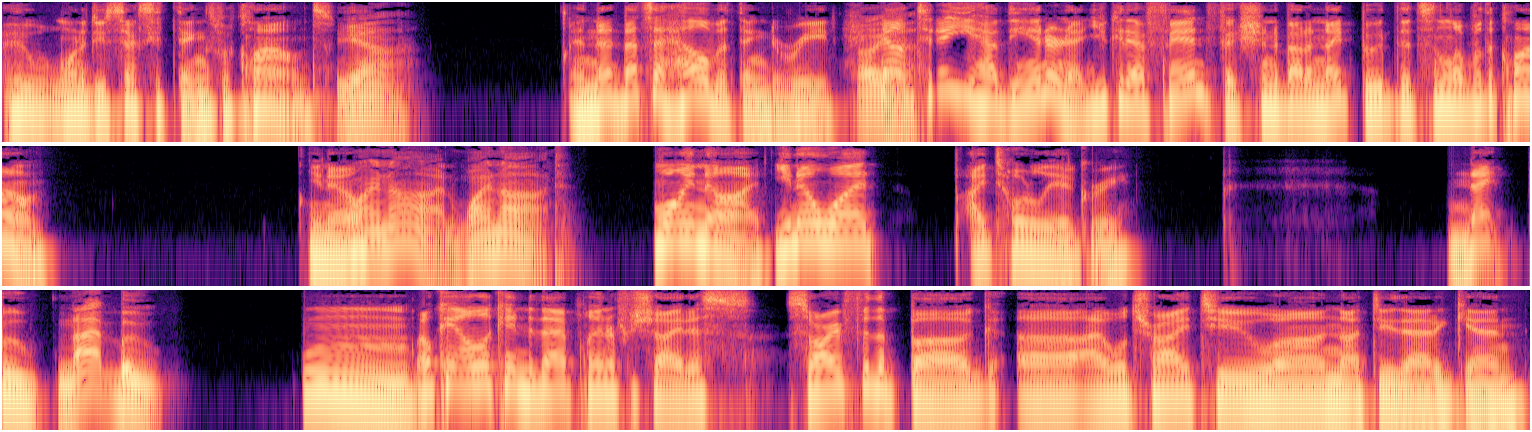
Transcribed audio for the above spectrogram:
who want to do sexy things with clowns. Yeah. And that, that's a hell of a thing to read. Oh, now, yeah. today you have the internet. You could have fan fiction about a night boot that's in love with a clown. You know? Why not? Why not? Why not? You know what? I totally agree. Night boot. Night boot. Hmm. Okay, I'll look into that plantar fasciitis. Sorry for the bug. Uh, I will try to uh, not do that again.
